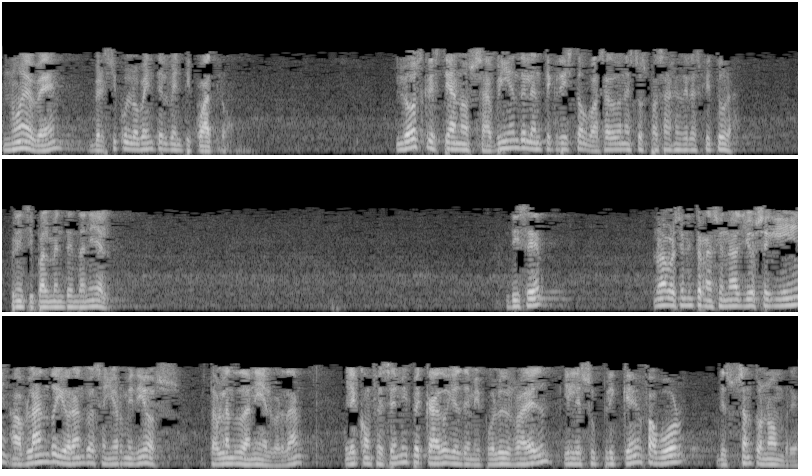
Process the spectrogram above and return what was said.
9, versículo 20 al 24. Los cristianos sabían del anticristo basado en estos pasajes de la Escritura, principalmente en Daniel. Dice, nueva versión internacional, yo seguí hablando y orando al Señor mi Dios Está hablando Daniel, ¿verdad? Le confesé mi pecado y el de mi pueblo Israel y le supliqué en favor de su santo nombre.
